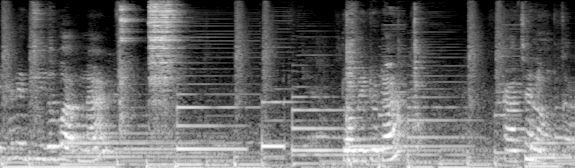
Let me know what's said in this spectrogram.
এখানে দিয়ে দেবো আপনার টমেটোটা, কাঁচা লঙ্কা।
